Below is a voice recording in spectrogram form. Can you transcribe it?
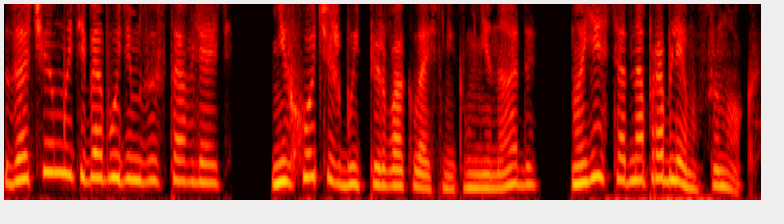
«Зачем мы тебя будем заставлять? Не хочешь быть первоклассником, не надо. Но есть одна проблема, сынок.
